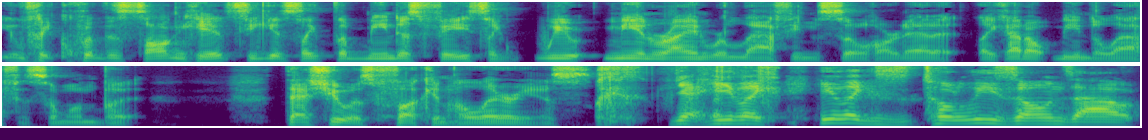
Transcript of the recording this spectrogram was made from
like when the song hits, he gets like the meanest face. Like we, me and Ryan were laughing so hard at it. Like I don't mean to laugh at someone, but that shit was fucking hilarious. Yeah, he like he like z- totally zones out,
